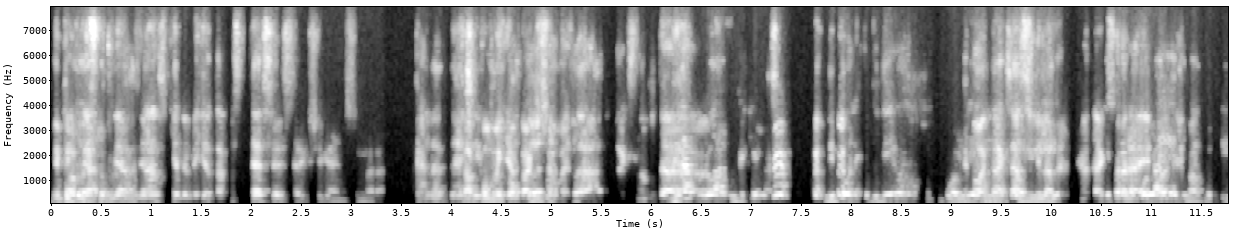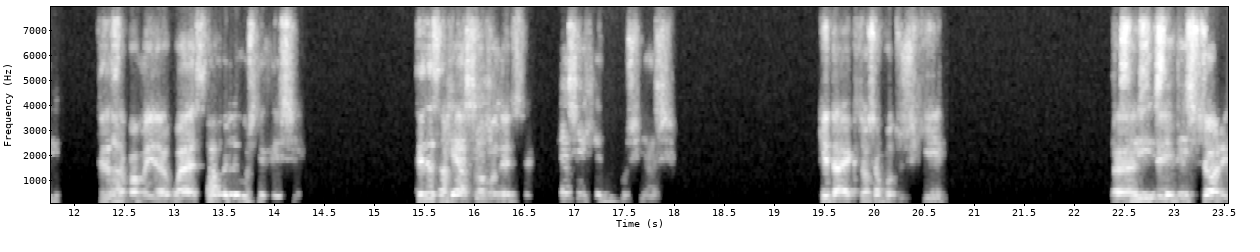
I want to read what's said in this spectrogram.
Λοιπόν, τότε μια, στο μια, πρωτάθλημα. μιας και λέμε για τα τέσσερις έριξε ο Γιάννης σήμερα. Καλά, Θα εντάξει, πούμε για προπαντός μπάξο αυτό. μετά. εντάξει, να μην τα- Δεν θα προλάβουμε κιόλας. Λοιπόν, επειδή έχω πολύ Λοιπόν, εντάξει, Ανατολή, άσε Φιλαδέλφια. Εντάξει, είπαμε τώρα πολλά είπα, για την είπα. Ανατολή, Τι θες να πάμε για West, πάμε λίγο στη Δύση. τι θες να Ποια πιάσουμε από έχει- Δύση. Ποια σε έχει εντυπωσιάσει; Κοίτα, εκτός από τους Heat, ε, Στη- στη- στη Δύση. sorry,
